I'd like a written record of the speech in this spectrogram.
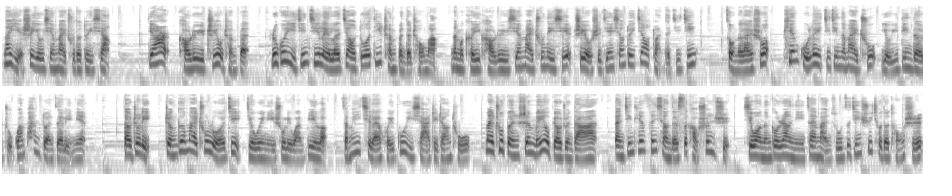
那也是优先卖出的对象。第二，考虑持有成本。如果已经积累了较多低成本的筹码，那么可以考虑先卖出那些持有时间相对较短的基金。总的来说，偏股类基金的卖出有一定的主观判断在里面。到这里，整个卖出逻辑就为你梳理完毕了。咱们一起来回顾一下这张图。卖出本身没有标准答案，但今天分享的思考顺序，希望能够让你在满足资金需求的同时，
